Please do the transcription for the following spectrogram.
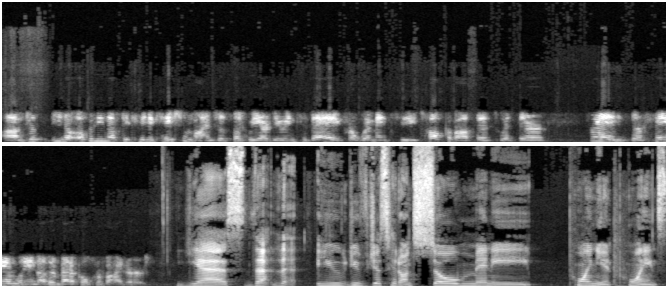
um, just, you know, opening up the communication line, just like we are doing today for women to talk about this with their friends, their family, and other medical providers. Yes, that, that you you've just hit on so many poignant points.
